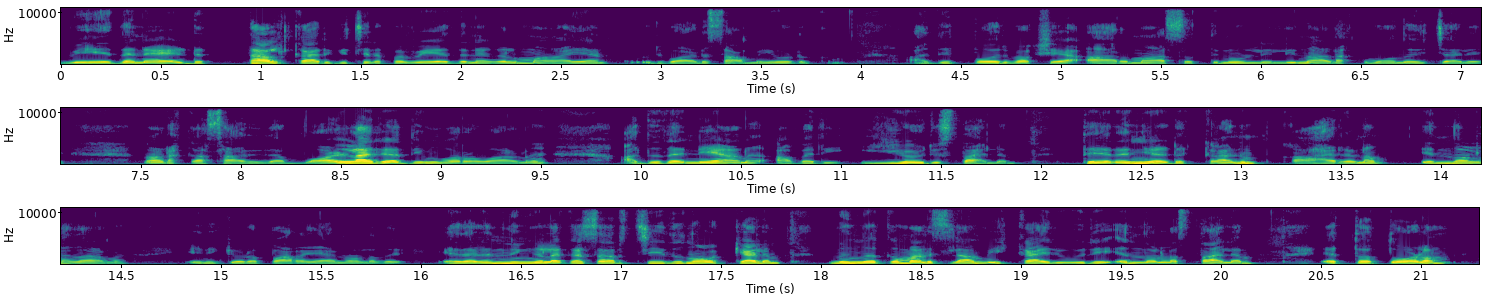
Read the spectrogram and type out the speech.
വേദന എടുത്ത ആൾക്കാർക്ക് ചിലപ്പോൾ വേദനകൾ മായാൻ ഒരുപാട് സമയമെടുക്കും അതിപ്പോൾ ഒരു പക്ഷേ ആറുമാസത്തിനുള്ളിൽ നടക്കുമോ എന്ന് വെച്ചാൽ നടക്കാൻ സാധ്യത വളരെയധികം കുറവാണ്. അത് തന്നെയാണ് അവർ ഈ ഒരു സ്ഥലം തിരഞ്ഞെടുക്കാനും കാരണം എന്നുള്ളതാണ് എനിക്കിവിടെ പറയാനുള്ളത്. ഏതായാലും നിങ്ങളൊക്കെ സെർച്ച് ചെയ്ത് നോക്കിയാലും നിങ്ങൾക്ക് മനസ്സിലാവും ഈ കരൂര് എന്നുള്ള സ്ഥലം എത്രത്തോളം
